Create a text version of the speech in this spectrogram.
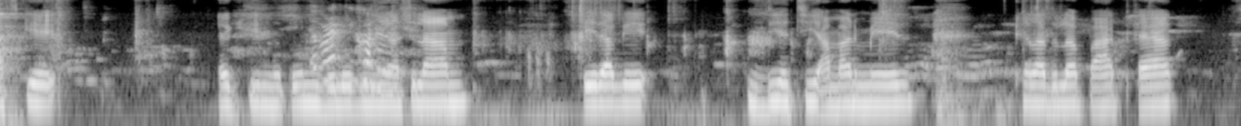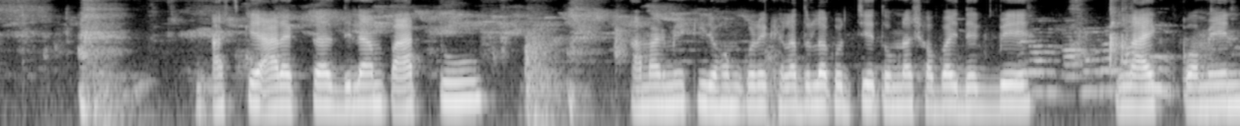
আজকে একটি নতুন ব্লগ নিয়ে আসলাম। এর আগে দিয়েছি আমার মেয়ের খেলাধুলা পার্ট এক। আজকে আর একটা দিলাম পার্ট টু আমার মেয়ে কীরকম করে খেলাধুলা করছে তোমরা সবাই দেখবে। লাইক কমেন্ট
